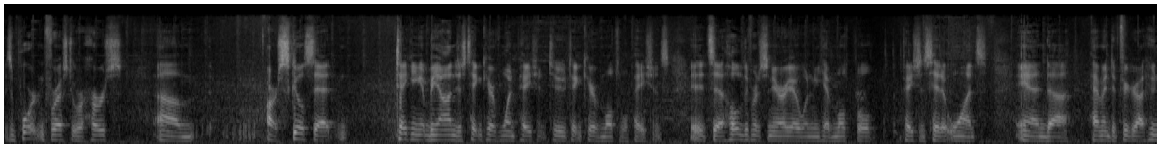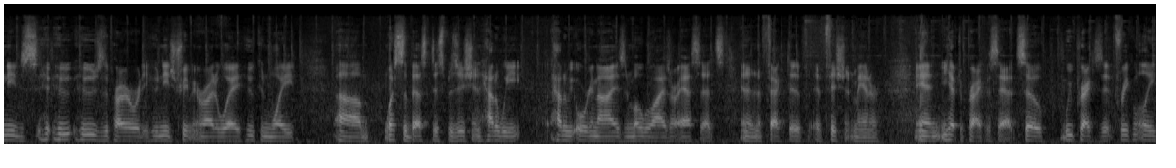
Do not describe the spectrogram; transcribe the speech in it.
It's important for us to rehearse um, our skill set taking it beyond just taking care of one patient to taking care of multiple patients. It's a whole different scenario when you have multiple patients hit at once and uh, having to figure out who needs who, who's the priority, who needs treatment right away, who can wait, um, what's the best disposition, how do we how do we organize and mobilize our assets in an effective, efficient manner, and you have to practice that. So we practice it frequently.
